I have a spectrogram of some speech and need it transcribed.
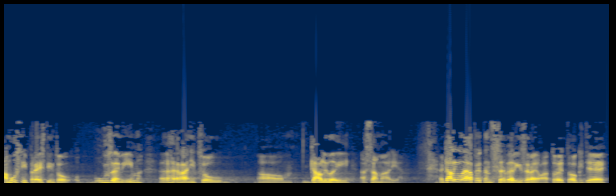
a musí prejsť týmto územím, eh, hranicou Galilei a Samárie. Galilea to je ten sever Izraela. To je to, kde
